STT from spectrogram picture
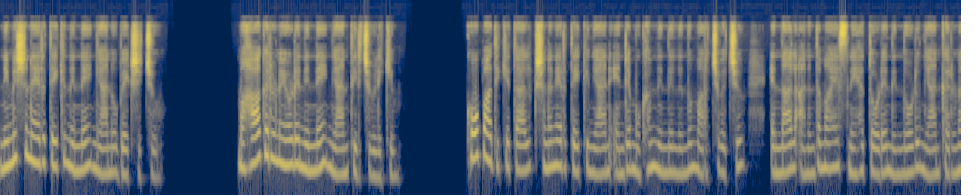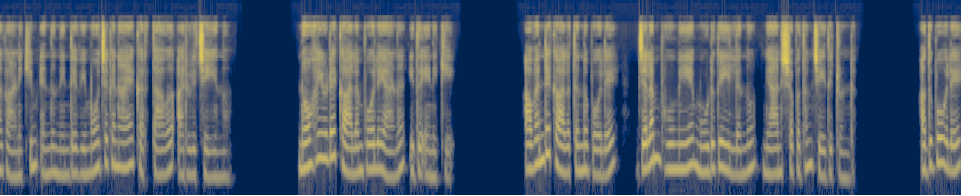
നിമിഷനേരത്തേക്ക് നിന്നെ ഞാൻ ഉപേക്ഷിച്ചു. മഹാകരുണയോടെ നിന്നെ ഞാൻ തിരിച്ചു വിളിക്കും. കോപാധിക്യത്താൽ ക്ഷണനേരത്തേക്ക് ഞാൻ എന്റെ മുഖം നിന്നിൽ നിന്നും മറച്ചുവച്ചു എന്നാൽ അനന്തമായ സ്നേഹത്തോടെ നിന്നോട് ഞാൻ കരുണ കാണിക്കും എന്ന് നിന്റെ വിമോചകനായ കർത്താവ് അരുളി ചെയ്യുന്നു നോഹയുടെ കാലം പോലെയാണ് ഇത് എനിക്ക്. അവന്റെ കാലത്തെന്നപോലെ ജലം ഭൂമിയെ മൂടുകയില്ലെന്നു ഞാൻ ശപഥം ചെയ്തിട്ടുണ്ട്. അതുപോലെ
